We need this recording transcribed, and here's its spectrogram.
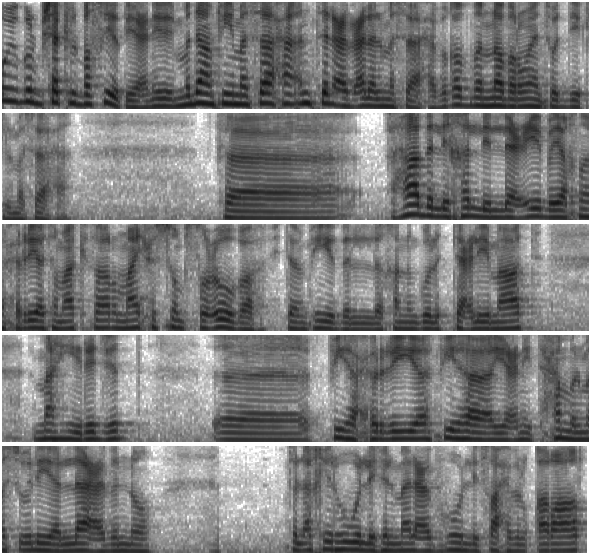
هو يقول بشكل بسيط يعني ما دام في مساحة أنت تلعب على المساحة بغض النظر وين توديك المساحة. فهذا اللي يخلي اللعيبة ياخذون حريتهم أكثر ما يحسون بصعوبة في تنفيذ خلينا نقول التعليمات. ما هي رجد آه، فيها حرية فيها يعني تحمل مسؤولية اللاعب إنه في الأخير هو اللي في الملعب هو اللي صاحب القرار.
